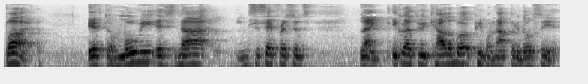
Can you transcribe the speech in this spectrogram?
But if the movie is not, to say for instance, like Equal 3 caliber, people are not going to go see it.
